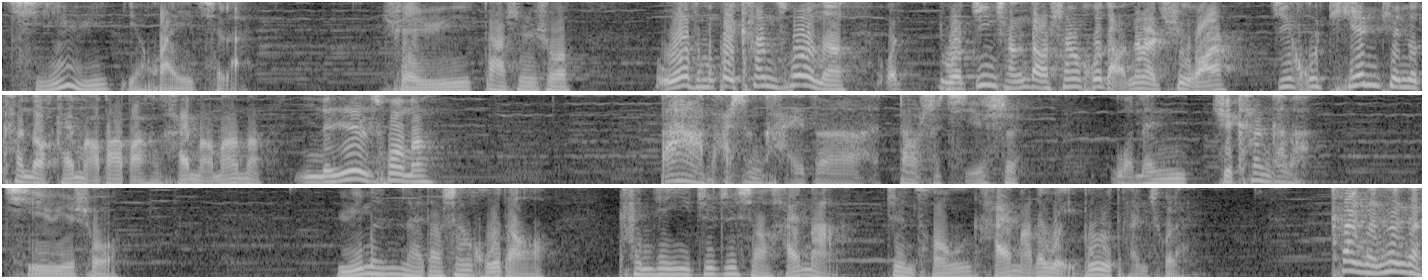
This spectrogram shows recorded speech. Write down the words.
旗鱼也怀疑起来。鳕鱼大声说：“我怎么会看错呢？我我经常到珊瑚岛那儿去玩。”几乎天天都看到海马爸爸和海马妈妈，你能认错吗？爸爸生孩子倒是奇事，我们去看看吧。奇鱼说。鱼们来到珊瑚岛，看见一只只小海马正从海马的尾部弹出来，看看看看，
